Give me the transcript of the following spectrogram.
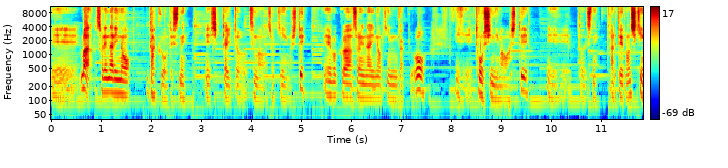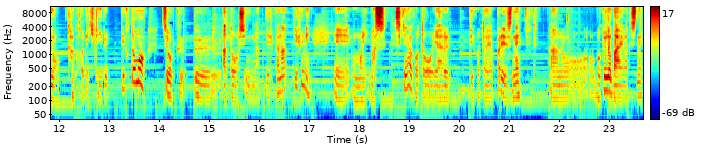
えー、まあそれなりの額をですね、えー、しっかりと妻は貯金をして、えー、僕はそれなりの金額を、えー、投資に回して、えー、っとですね、ある程度の資金を確保できているっていうことも、すごく後押しになっているかなっていうふうに、えー、思います。好きなことをやるっていうことはやっぱりですね、あの、僕の場合はですね、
